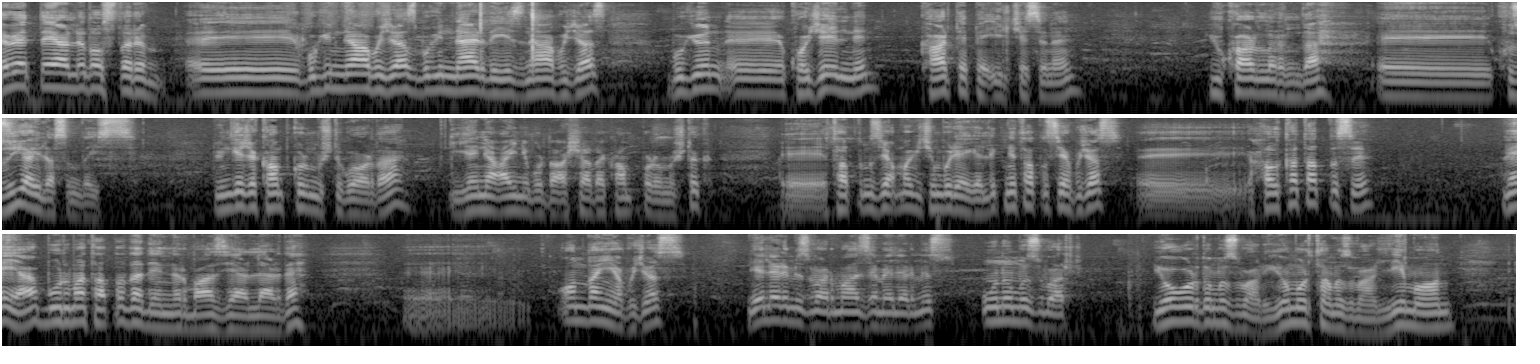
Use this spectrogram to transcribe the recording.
Evet değerli dostlarım, bugün ne yapacağız? Bugün neredeyiz? Ne yapacağız? Bugün Kocaeli'nin Kartepe ilçesinin yukarılarında Kuzu Yaylası'ndayız. Dün gece kamp kurmuştuk orada. Yine aynı burada aşağıda kamp kurmuştuk. Tatlımızı yapmak için buraya geldik. Ne tatlısı yapacağız? Halka tatlısı veya burma tatlı da denilir bazı yerlerde. Ondan yapacağız. Nelerimiz var malzemelerimiz? Unumuz var, yoğurdumuz var, yumurtamız var, limon,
